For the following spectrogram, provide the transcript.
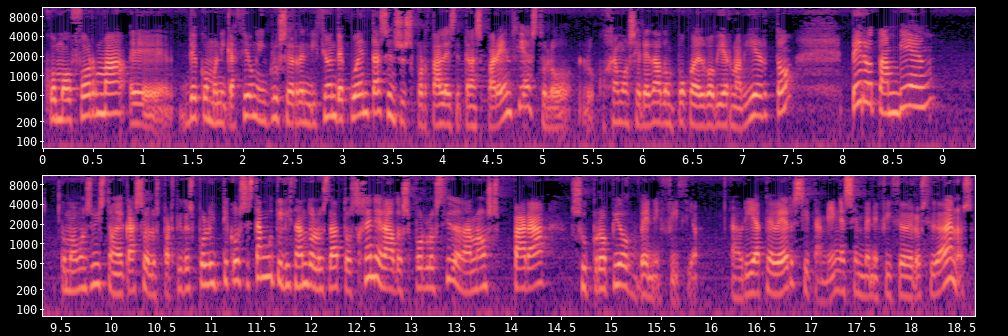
como forma eh, de comunicación, incluso rendición de cuentas en sus portales de transparencia. Esto lo, lo cogemos heredado un poco del gobierno abierto, pero también como hemos visto en el caso de los partidos políticos, están utilizando los datos generados por los ciudadanos para su propio beneficio. Habría que ver si también es en beneficio de los ciudadanos.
